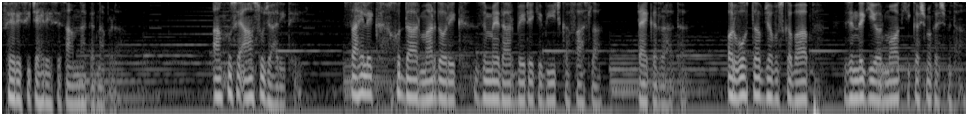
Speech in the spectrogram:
फिर इसी चेहरे से सामना करना पड़ा। आँखों से आँसू जारी थे। साहिल एक खुददार मर्द और एक जिम्मेदार बेटे के बीच का फासला तय कर रहा था, और वो तब जब उसका बाप ज़िंदगी और मौत की कश्मकश में था।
